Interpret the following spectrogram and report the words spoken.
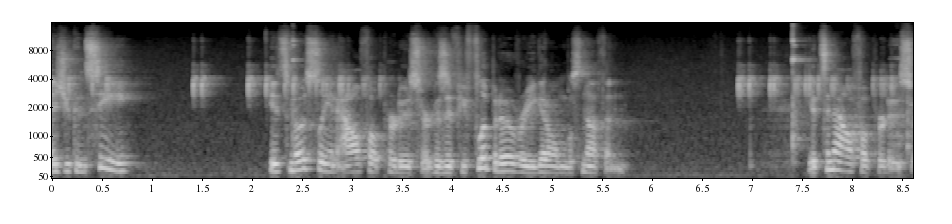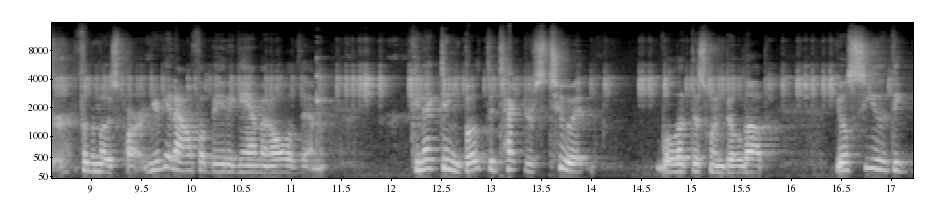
as you can see, it's mostly an alpha producer because if you flip it over you get almost nothing. It's an alpha producer for the most part. And you get alpha, beta, gamma, and all of them. Connecting both detectors to it, we'll let this one build up, you'll see that the,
